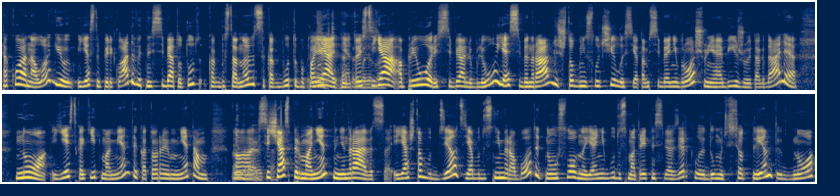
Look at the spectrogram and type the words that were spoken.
такую аналогию, если перекладывать на себя, то тут как бы становится как будто бы Легче, да, понятнее. то есть я априори себя люблю, я себе нравлюсь, что бы ни случилось, я там себя не брошу, не обижу и так далее, но есть какие-то моменты, которые мне там нравятся. сейчас перманентно не нравятся. И я что буду делать? Я буду с ними работать, но условно я не буду смотреть на себя в зеркало и думать, все тлен, ты дно,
